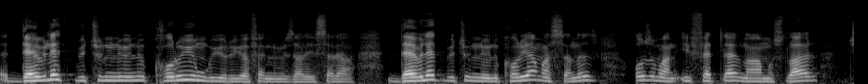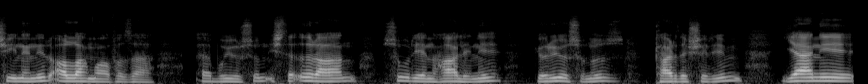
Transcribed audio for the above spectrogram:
devlet bütünlüğünü koruyun buyuruyor Efendimiz Aleyhisselam. Devlet bütünlüğünü koruyamazsanız o zaman iffetler, namuslar çiğnenir. Allah muhafaza e, buyursun. İşte İran, Suriye'nin halini görüyorsunuz kardeşlerim. Yani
